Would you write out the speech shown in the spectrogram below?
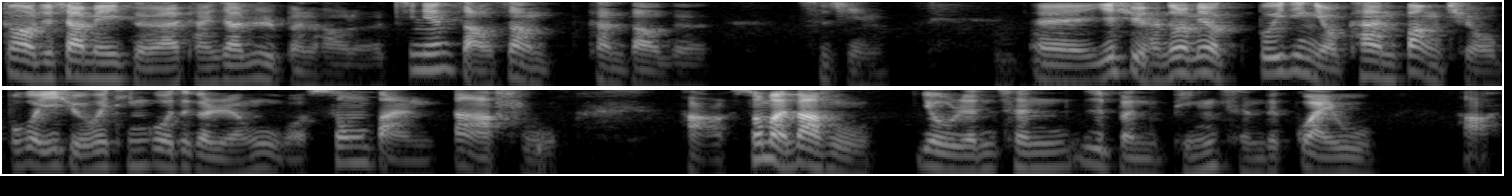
刚好就下面一则来谈一下日本好了。今天早上看到的事情，呃，也许很多人没有不一定有看棒球，不过也许会听过这个人物哦，松坂大辅。好，松坂大辅又人称日本平成的怪物。好，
